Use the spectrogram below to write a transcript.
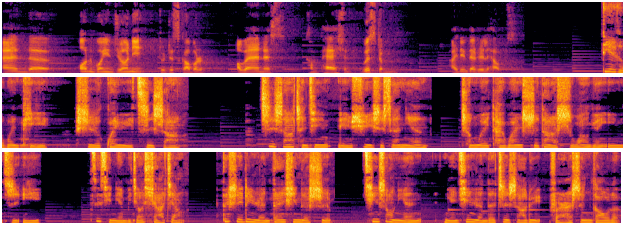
and uh, ongoing journey to discover awareness, compassion, wisdom, I think that really helps. 第二个问题是关于自杀。自杀曾经连续十三年成为台湾十大死亡原因之一，这几年比较下降，但是令人担心的是，青少年年轻人的自杀率反而升高了。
